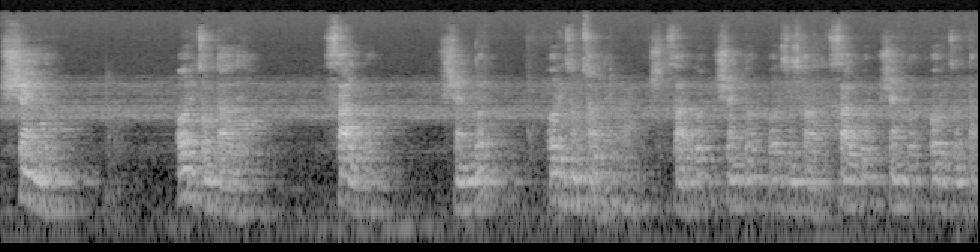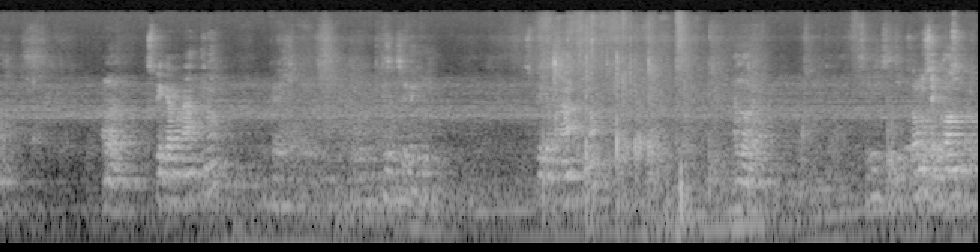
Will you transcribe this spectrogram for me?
Scendo. Orizzontale. Salgo. Scendo. Orizzontale. Salgo, scendo, orizzontale. Salgo, scendo, orizzontale. Allora, spieghiamo un attimo. okay. Spieghiamo un attimo. Allora, un secondo.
